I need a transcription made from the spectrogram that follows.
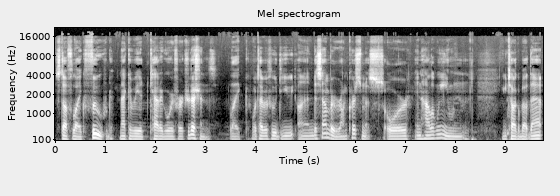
stuff like food. That could be a category for traditions. Like, what type of food do you eat on December, on Christmas, or in Halloween? You talk about that.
